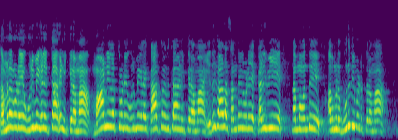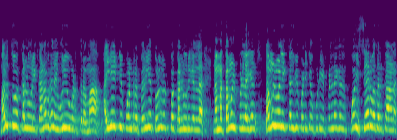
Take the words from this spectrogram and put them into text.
தமிழர்களுடைய உரிமைகளுக்காக நிற்கிறோமா? மாநிலத்தினுடைய உரிமைகளை காக்கிறதுக்காக நிற்கிறோமா? எதிர்கால சந்தைகளுடைய கல்வியை நம்ம வந்து அவங்களுக்கு உறுதிப்படுத்துகிறோமா மருத்துவக் கல்லூரி கனவுகளை உருவப்படுத்துகிறோமா ஐஐடி போன்ற பெரிய தொழில்நுட்ப கல்லூரிகளில் நம்ம தமிழ் பிள்ளைகள் தமிழ் வழி கல்வி படிக்கக்கூடிய பிள்ளைகள் போய் சேர்வதற்கான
